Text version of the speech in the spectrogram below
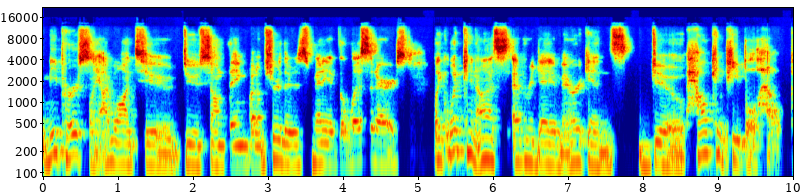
me personally, I want to do something, but I'm sure there's many of the listeners. Like, what can us everyday Americans do? How can people help?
